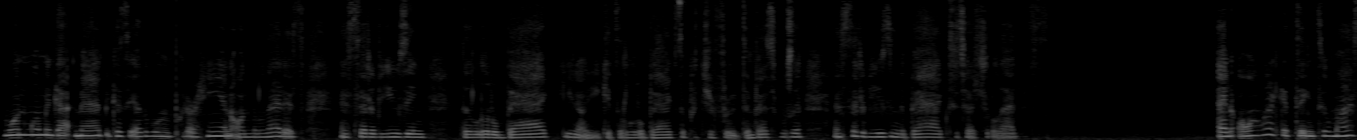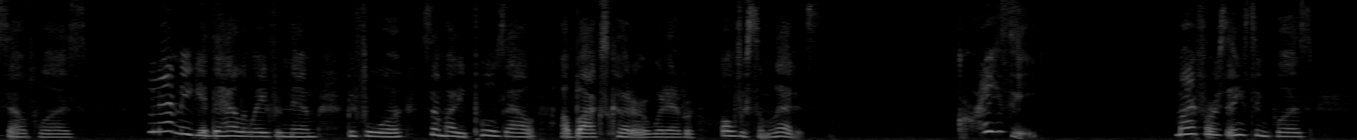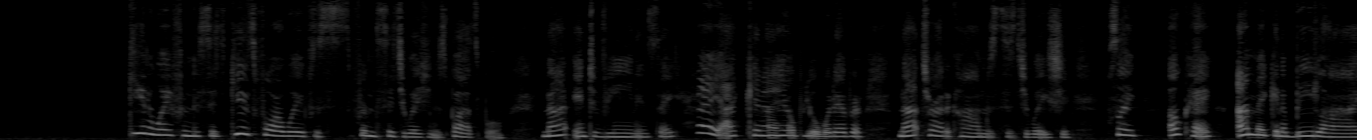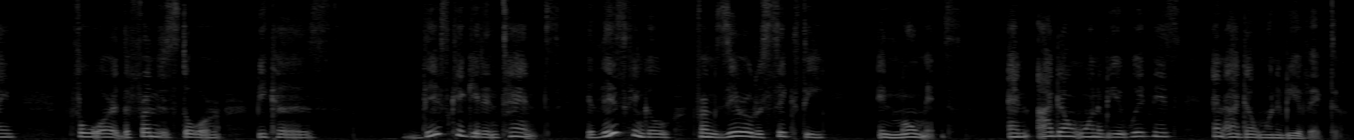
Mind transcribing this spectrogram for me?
One woman got mad because the other woman put her hand on the lettuce instead of using the little bag. You know, you get the little bags to put your fruits and vegetables in, instead of using the bag to touch the lettuce. And all I could think to myself was, let me get the hell away from them before somebody pulls out a box cutter or whatever over some lettuce. Crazy my first instinct was get away from the get as far away from the situation as possible. Not intervene and say, "Hey, I can I help you?" or whatever. Not try to calm the situation. It's like, okay, I'm making a beeline for the front of the store because this can get intense. This can go from zero to sixty in moments, and I don't want to be a witness, and I don't want to be a victim.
